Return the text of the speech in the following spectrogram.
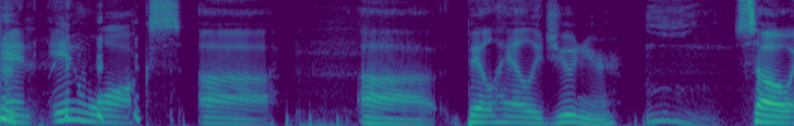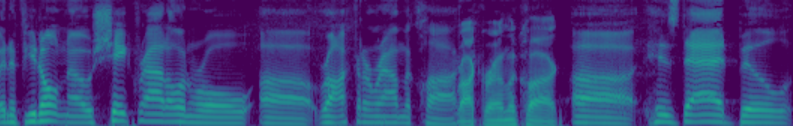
And in walks uh, uh, Bill Haley Jr. So, and if you don't know, Shake, Rattle, and Roll, uh, rocking around the clock. Rock around the clock. Uh, his dad, Bill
